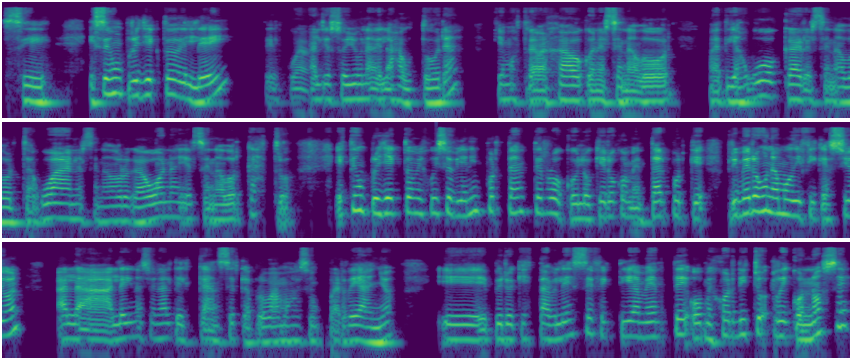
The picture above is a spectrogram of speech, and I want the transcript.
Sí, ese es un proyecto de ley del cual yo soy una de las autoras, que hemos trabajado con el senador Matías Walker, el senador Chaguán, el senador Gaona y el senador Castro. Este es un proyecto, a mi juicio, bien importante, Rocco, y lo quiero comentar porque primero es una modificación a la Ley Nacional del Cáncer que aprobamos hace un par de años, eh, pero que establece efectivamente, o mejor dicho, reconoce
